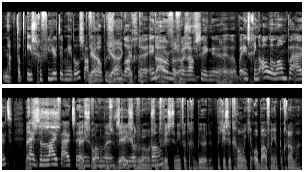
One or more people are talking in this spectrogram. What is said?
nou, dat is gevierd inmiddels. Afgelopen ja, zondag uh, enorme verrassing. Uh, opeens gingen alle lampen uit. Wij tijdens een live-uitzending van uh, Studio Voetbal. want we wisten niet wat er gebeurde. Want je zit gewoon met je opbouw van je programma.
